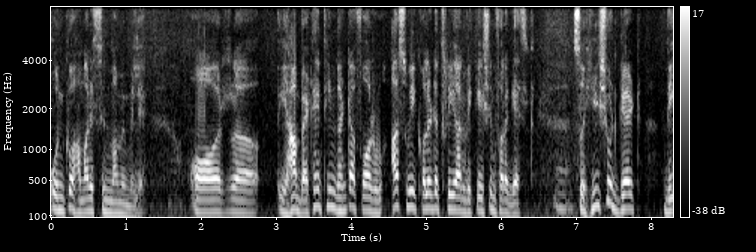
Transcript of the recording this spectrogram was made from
उनको हमारे सिनेमा में मिले। और यहाँ बैठे तीन घंटा for us we call it a three hour vacation for a guest so he should get the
